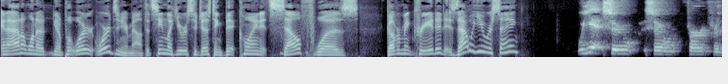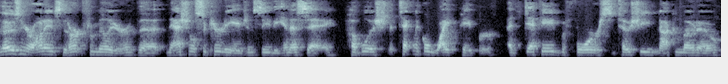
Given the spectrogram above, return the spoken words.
And I don't want to you know put wor- words in your mouth. It seemed like you were suggesting Bitcoin itself was government created. Is that what you were saying? Well, yeah. So, so for for those in your audience that aren't familiar, the National Security Agency, the NSA, published a technical white paper a decade before Satoshi Nakamoto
